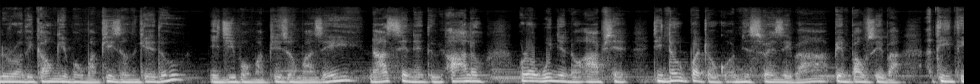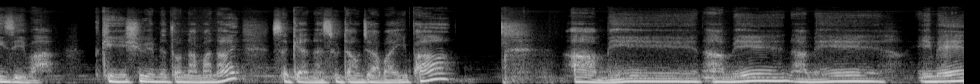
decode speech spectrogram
လူတော်ဒီကောင်းကင်ဘုံမှာပြည့်စုံတဲ့ကဲ့သို့မြေကြီးပေါ်မှာပြည့်စုံပါစေနားဆင်တဲ့သူအားလုံးကိုရောဝိညာဉ်တော်အားဖြင့်ဒီနှုတ်ပတ်တော်ကိုအမြင့်ဆွဲစေပါပင်ပေါက်စေပါအသီးသီးစေပါသခင်ယေရှုရဲ့မြတ်တော်နာမ၌စက္ကန့်နဲ့ဆုတောင်းကြပါ၏ပါ အာမင်အာမင်အာမင်အာမင်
